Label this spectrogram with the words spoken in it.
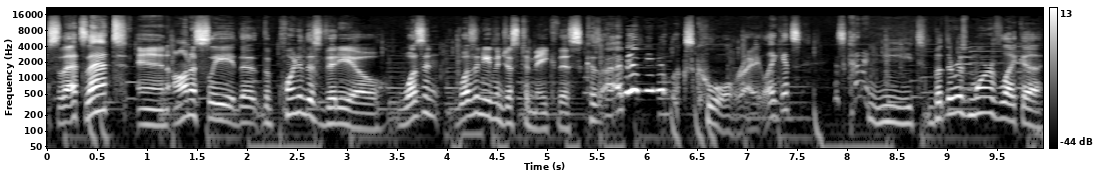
So that's that, and honestly, the, the point of this video wasn't wasn't even just to make this, because I, I mean, it looks cool, right? Like, it's it's kind of neat, but there was more of like a,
